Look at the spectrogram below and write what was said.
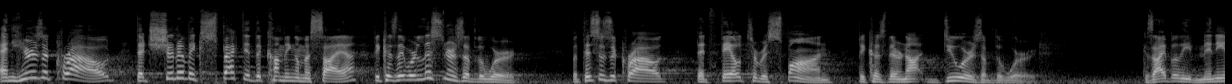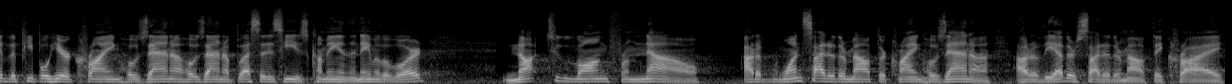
And here's a crowd that should have expected the coming of Messiah because they were listeners of the word. But this is a crowd that failed to respond because they're not doers of the word. Because I believe many of the people here crying, Hosanna, Hosanna, blessed is he who is coming in the name of the Lord, not too long from now, out of one side of their mouth, they're crying, Hosanna. Out of the other side of their mouth, they cry,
